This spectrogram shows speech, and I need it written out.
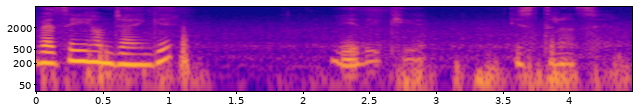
वैसे ही हम जाएँगे। ये देखिए, इस तरह से।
